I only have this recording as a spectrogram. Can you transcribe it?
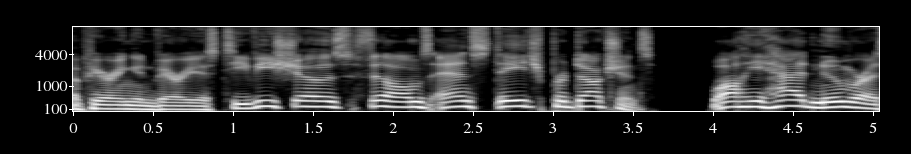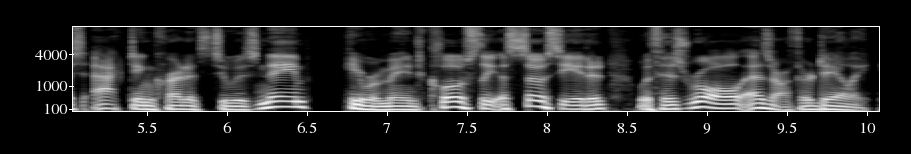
appearing in various TV shows, films, and stage productions. While he had numerous acting credits to his name, he remained closely associated with his role as Arthur Daley.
